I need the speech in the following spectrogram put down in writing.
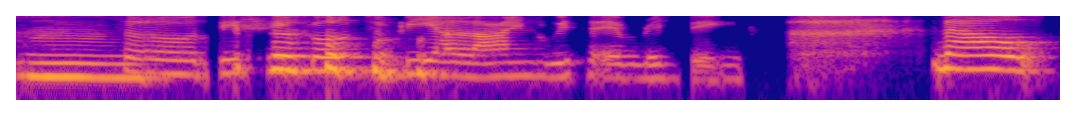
mm. so difficult to be aligned with everything now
